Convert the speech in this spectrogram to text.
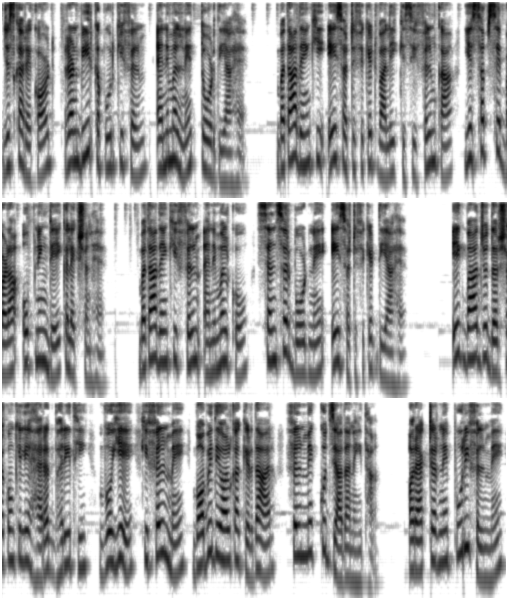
जिसका रिकॉर्ड रणबीर कपूर की फ़िल्म एनिमल ने तोड़ दिया है। बता दें कि ए सर्टिफिकेट वाली किसी फ़िल्म का ये सबसे बड़ा ओपनिंग डे कलेक्शन है। बता दें कि फ़िल्म एनिमल को सेंसर बोर्ड ने ए सर्टिफिकेट दिया है। एक बात जो दर्शकों के लिए हैरत भरी थी, वो ये कि फ़िल्म में बॉबी देओल का किरदार फ़िल्म में कुछ ज़्यादा नहीं था और एक्टर ने पूरी फ़िल्म में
